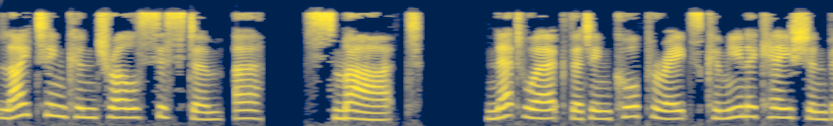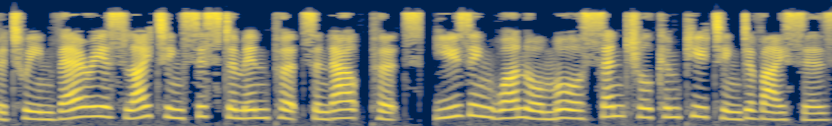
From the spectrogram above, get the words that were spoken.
Lighting control system, a smart network that incorporates communication between various lighting system inputs and outputs, using one or more central computing devices.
